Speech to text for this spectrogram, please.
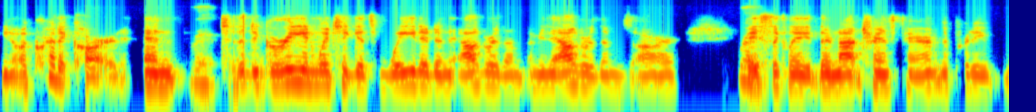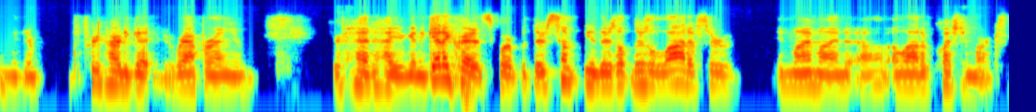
you know a credit card and right. to the degree in which it gets weighted in the algorithm i mean the algorithms are right. basically they're not transparent they're pretty I mean, they're pretty hard to get wrap around your, your head how you're going to get a credit score but there's some you know there's a, there's a lot of sort of in my mind uh, a lot of question marks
